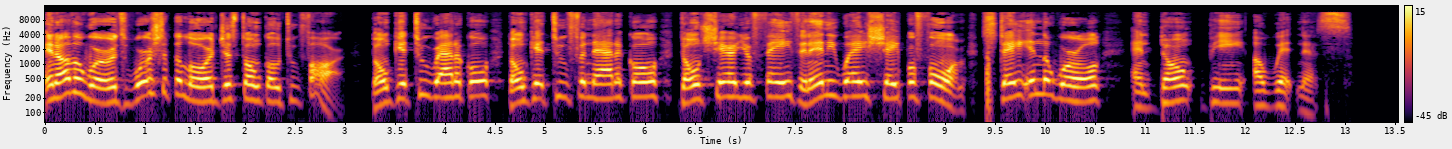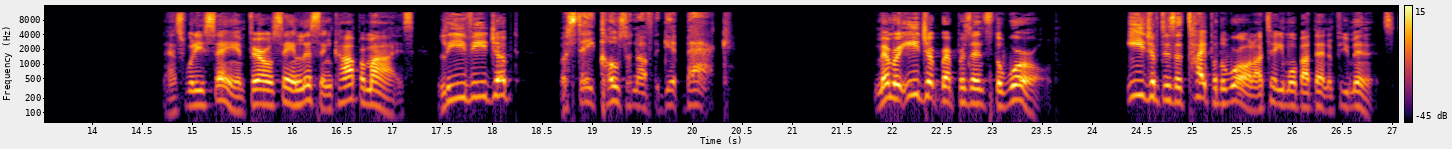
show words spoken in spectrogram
In other words, worship the Lord, just don't go too far. Don't get too radical. Don't get too fanatical. Don't share your faith in any way, shape, or form. Stay in the world and don't be a witness. That's what he's saying. Pharaoh's saying, listen, compromise. Leave Egypt, but stay close enough to get back. Remember, Egypt represents the world. Egypt is a type of the world. I'll tell you more about that in a few minutes.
